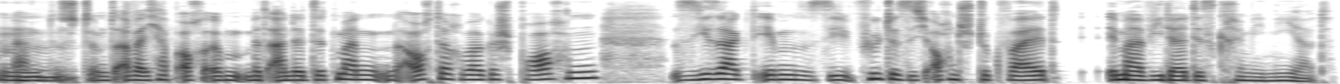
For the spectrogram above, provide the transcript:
Hm, ähm, das stimmt. Aber ich habe auch ähm, mit Anne Dittmann auch darüber gesprochen. Sie sagt eben, sie fühlte sich auch ein Stück weit immer wieder diskriminiert.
